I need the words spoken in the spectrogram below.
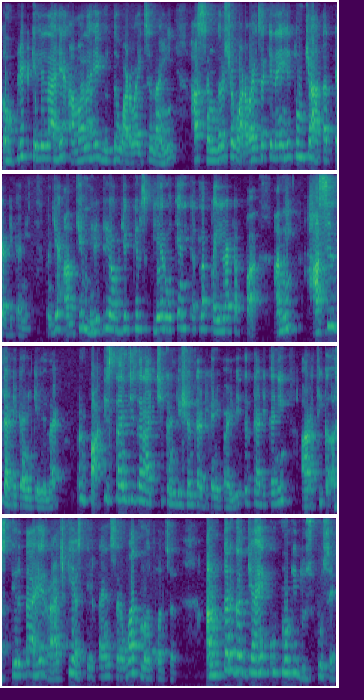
कंप्लीट केलेला आहे. आम्हाला हे युद्ध वाढवायचं नाही. हा संघर्ष वाढवायचा की नाही हे तुमच्या हातात त्या ठिकाणी. म्हणजे आमचे मिलिटरी ऑब्जेक्टिव्ह क्लिअर होते आणि त्यातला पहिला टप्पा आम्ही हासिल त्या ठिकाणी केलेला आहे. पण पाकिस्तानची जर आजची कंडिशन त्या ठिकाणी पाहिली तर त्या ठिकाणी आर्थिक अस्थिरता आहे राजकीय अस्थिरता आहे आणि सर्वात महत्वाचं अंतर्गत जे आहे खूप मोठी धुसफूस आहे.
